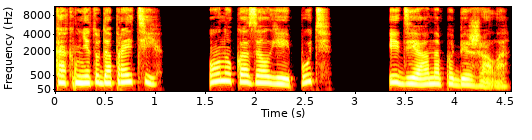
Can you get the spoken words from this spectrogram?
«Как мне туда пройти?» Он указал ей путь, и Диана побежала.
